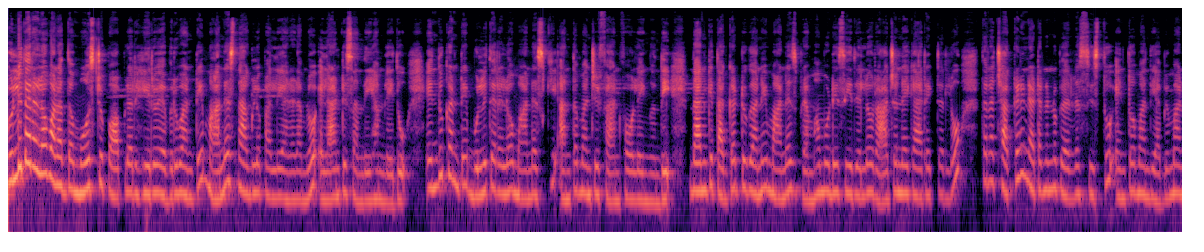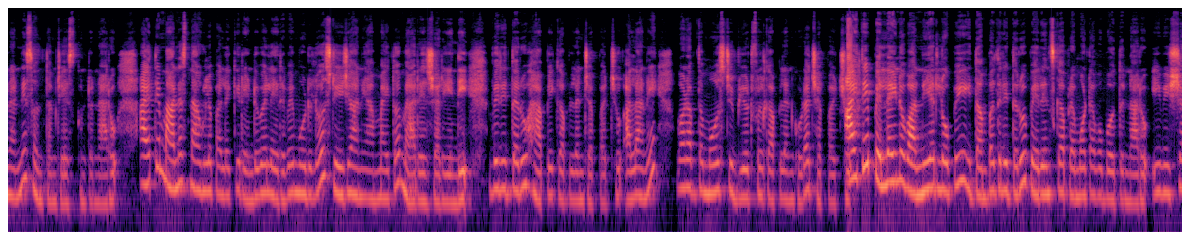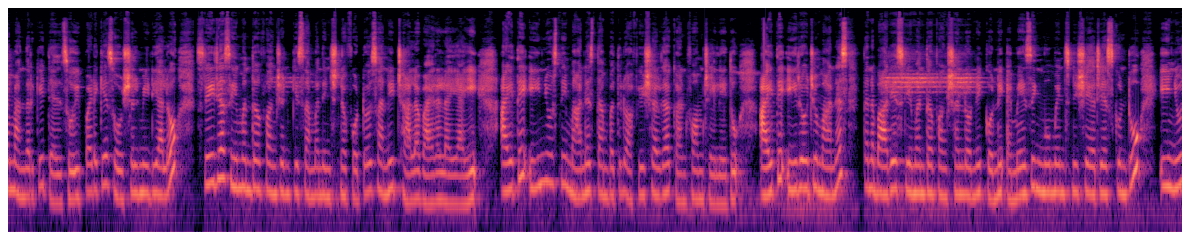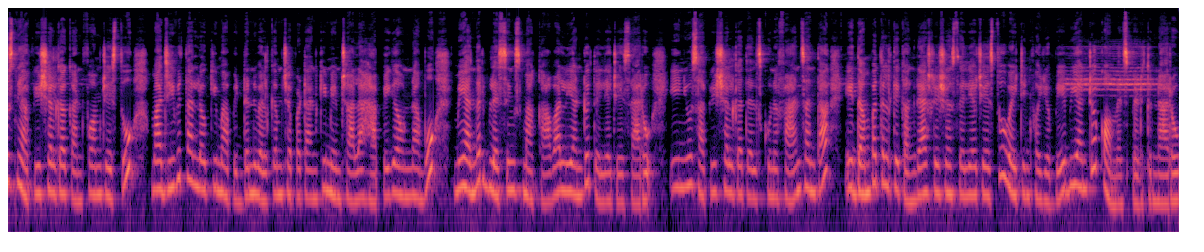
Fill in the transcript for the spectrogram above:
బుల్లితెరలో one of the most popular hero ఎవరు అంటే మానస్ నాగులపల్లి అనడంలో ఎలాంటి సందేహం లేదు. ఎందుకంటే బుల్లితెరలో మానస్కి అంత మంచి ఫ్యాన్ ఫాలోయింగ్ ఉంది. దానికి తగ్గట్టుగానే మానస్ బ్రహ్మముడి సీరియల్లో రాజు అనే క్యారెక్టర్లో తన చక్కటి నటనను ప్రదర్శిస్తూ ఎంతోమంది అభిమానాన్ని సొంతం చేసుకుంటున్నారు. అయితే మానస్ నాగులపల్లికి రెండు వేల ఇరవై మూడులో శ్రీజ అనే అమ్మాయితో మ్యారేజ్ జరిగింది. వీరిద్దరూ హ్యాపీ కపుల్ అని చెప్పొచ్చు. అలానే one of the most beautiful couple అని కూడా చెప్పొచ్చు. అయితే పెళ్ళైన వన్ ఇయర్ లోపే ఈ దంపతులిద్దరూ పేరెంట్స్గా ప్రమోట్ అవ్వబోతున్నారు. ఈ విషయం అందరికీ తెలుసు. ఇప్పటికే సోషల్ మీడియాలో శ్రీజ సీమంతం ఫంక్షన్కి సంబంధించిన ఫొటోస్ అన్ని చాలా వైరల్ అయ్యాయి. అయితే ఈ న్యూస్ని మానస్ దంపతులు అఫీషియల్గా కన్ఫర్మ్ చేయలేదు. అయితే ఈ రోజు మానస్ తన భార్య శ్రీమంతం ఫంక్షన్లోని కొన్ని అమేజింగ్ మూమెంట్స్ని షేర్ చేసుకుంటూ ఈ న్యూస్ని అఫీషియల్గా కన్ఫర్మ్ చేస్తూ మా జీవితాల్లోకి మా బిడ్డని వెల్కమ్ చెప్పడానికి మేము చాలా హ్యాపీగా ఉన్నాము. మీ అందరి బ్లెస్సింగ్స్ మాకు కావాలి అంటూ తెలియజేశారు. ఈ న్యూస్ అఫీషియల్గా తెలుసుకున్న ఫ్యాన్స్ అంతా ఈ దంపతులకి కంగ్రాచులేషన్స్ తెలియజేస్తూ వెయిటింగ్ ఫర్ యువర్ బేబీ అంటూ కామెంట్స్ పెడుతున్నారు.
